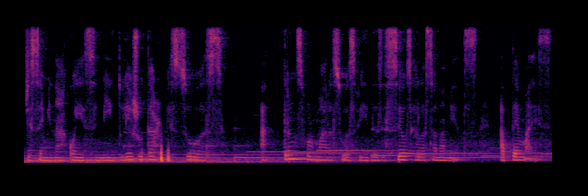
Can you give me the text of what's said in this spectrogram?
disseminar conhecimento e ajudar pessoas a transformar as suas vidas e seus relacionamentos. Até mais!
